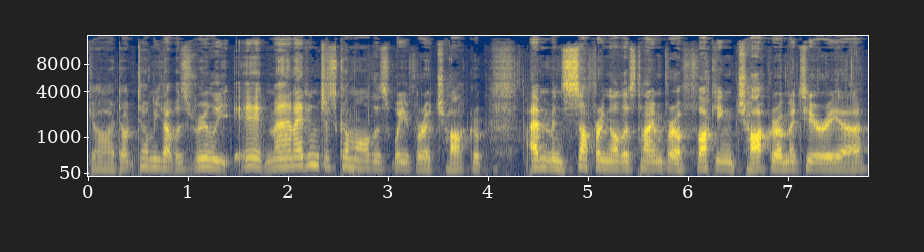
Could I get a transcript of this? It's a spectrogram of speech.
god, don't tell me that was really it, man. I didn't just come all this way for a chakra. I haven't been suffering all this time for a fucking chakra materia.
